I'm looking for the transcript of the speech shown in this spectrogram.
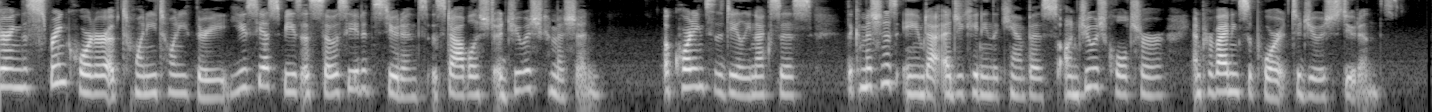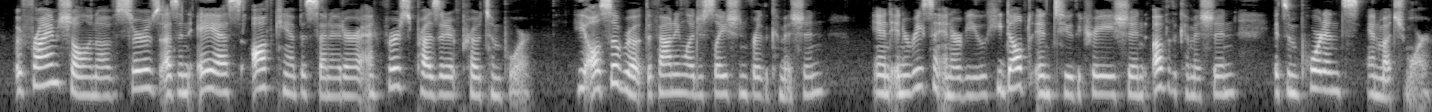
During the spring quarter of 2023, UCSB's Associated Students established a Jewish Commission. According to the Daily Nexus, the commission is aimed at educating the campus on Jewish culture and providing support to Jewish students. Ephraim Sholonov serves as an AS off campus senator and first president pro tempore. He also wrote the founding legislation for the commission, and in a recent interview, he delved into the creation of the commission, its importance, and much more.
